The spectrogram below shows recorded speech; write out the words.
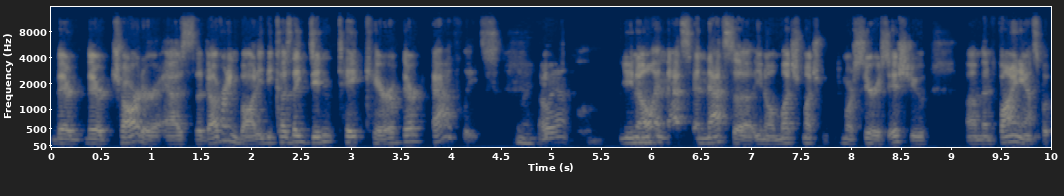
their their charter as the governing body because they didn't take care of their athletes. Oh yeah. You know mm-hmm. and that's and that's a you know much much more serious issue um, than finance. But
